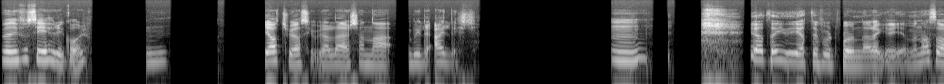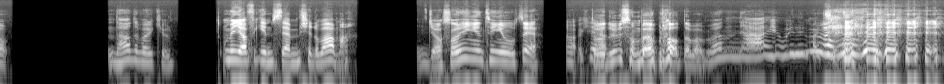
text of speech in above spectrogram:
Men vi får se hur det går. Mm. Jag tror jag skulle vilja lära känna Billie Eilish. Mm. Jag tänkte jättefort på den där grejen men alltså det hade varit kul. Men jag fick inte säga Michelle Obama. Jag sa ingenting emot det. Okej Det var du som började prata bara, men nej jag vill faktiskt.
